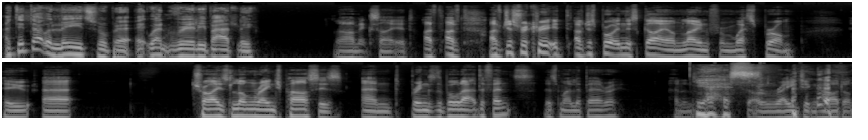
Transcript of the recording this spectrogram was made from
I did that with Leeds for a bit. It went really badly. Oh, I'm excited. I've I've I've just recruited. I've just brought in this guy on loan from West Brom, who uh, tries long range passes and brings the ball out of defence as my libero, and Yes. got a raging hard on.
